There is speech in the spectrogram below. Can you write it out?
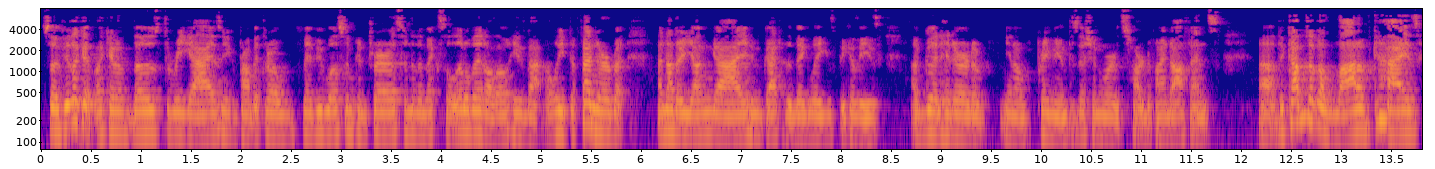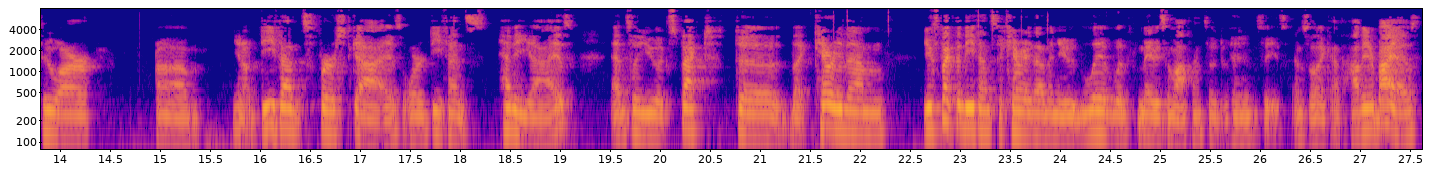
So if you look at like kind of those three guys, you can probably throw maybe Willson Contreras into the mix a little bit, although he's not an elite defender, but another young guy who got to the big leagues because he's a good hitter at a you know premium position where it's hard to find offense. Uh, the Cubs have a lot of guys who are um, you know defense first guys or defense heavy guys, and so you expect to like carry them. You expect the defense to carry them, and you live with maybe some offensive deficiencies. And so like Javier Baez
